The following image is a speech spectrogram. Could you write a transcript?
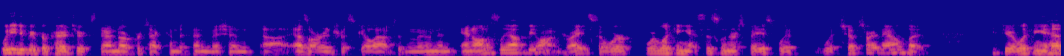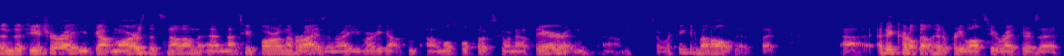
we need to be prepared to extend our protect and defend mission uh, as our interests go out to the moon and, and honestly out beyond, right? So we're we're looking at cislunar space with with chips right now, but if you're looking ahead into the future, right, you've got Mars that's not on the, uh, not too far on the horizon, right? You've already got uh, multiple folks going out there, and um, so we're thinking about all of it. But uh, I think Colonel Felt hit it pretty well too, right? There's a,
